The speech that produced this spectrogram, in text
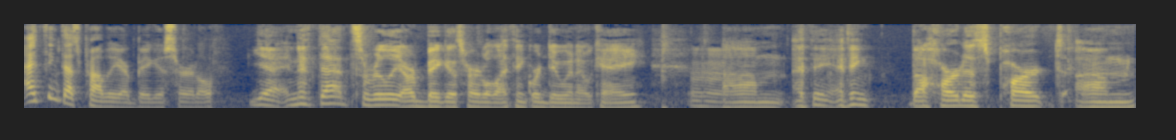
I think that's probably our biggest hurdle. Yeah, and if that's really our biggest hurdle, I think we're doing okay. Um, I think I think the hardest part, um,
